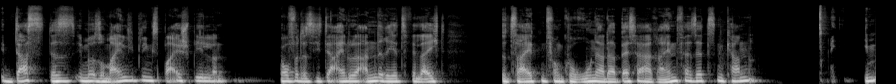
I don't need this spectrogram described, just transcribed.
das, das ist immer so mein Lieblingsbeispiel und ich hoffe, dass sich der ein oder andere jetzt vielleicht zu Zeiten von Corona da besser reinversetzen kann. Die,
